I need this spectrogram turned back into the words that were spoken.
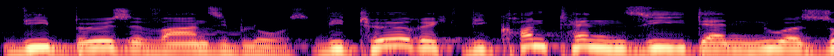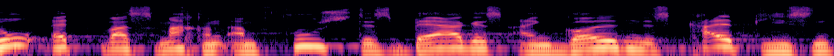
wie böse waren sie bloß, wie töricht, wie konnten sie denn nur so etwas machen, am Fuß des Berges ein goldenes Kalb gießen,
